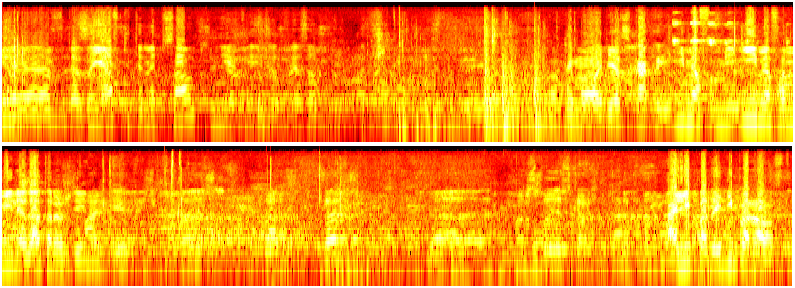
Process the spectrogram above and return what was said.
Э, в заявке ты написал? Нет, я не делал, я забыл. Ну ты молодец. Как имя, фами- имя, фамилия, дата рождения? Олег что? Али, подойди, пожалуйста.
